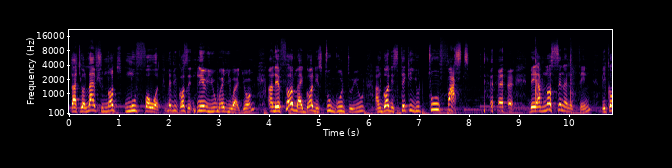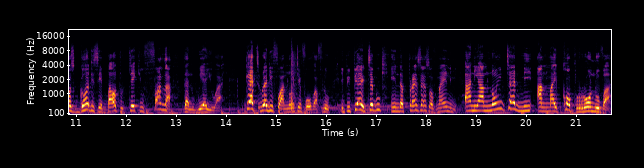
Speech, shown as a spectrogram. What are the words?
that your life should not move forward, maybe because they knew you when you were young and they felt like God is too good to you and God is taking you too fast. they have not seen anything because God is about to take you further than where you are. Get ready for anointing for overflow. He prepared a table in the presence of my enemy, and he anointed me, and my cup run over.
